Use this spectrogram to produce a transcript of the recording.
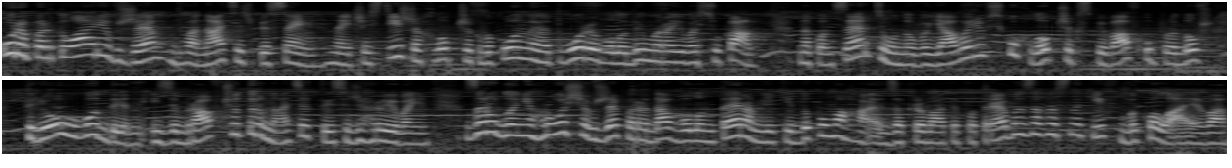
У репертуарі вже 12 пісень. Найчастіше хлопчик виконує твори Володимира Івасюка. На концерті у Новояворівську хлопчик співав упродовж трьох годин і зібрав 14 тисяч гривень. Зароблені гроші вже передав волонтерам, які допомагають закривати потреби захисників Миколаєва.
